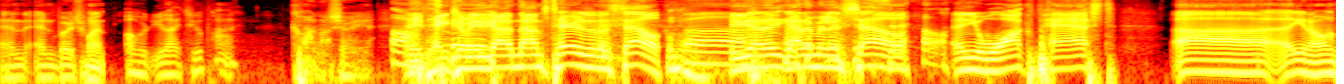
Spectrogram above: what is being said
And and Bush went, Oh, you like Tupac? Come on, I'll show you. and he takes him. He's got him downstairs in a cell. you got got him in a cell, and you walk past. Uh, you know,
